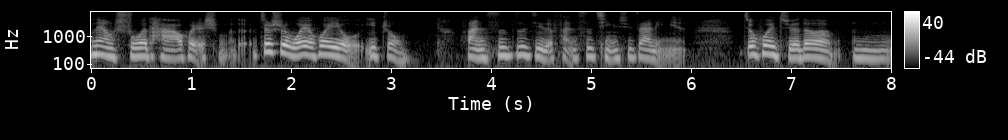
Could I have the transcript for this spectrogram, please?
那样说他或者什么的，就是我也会有一种反思自己的反思情绪在里面，就会觉得嗯，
